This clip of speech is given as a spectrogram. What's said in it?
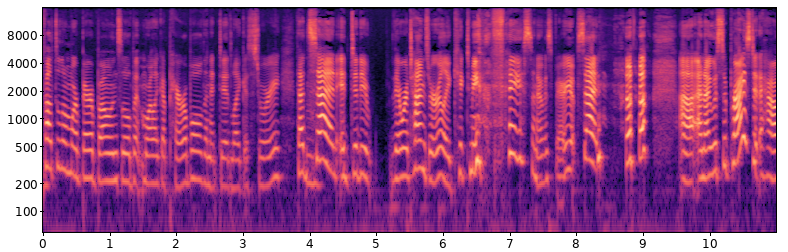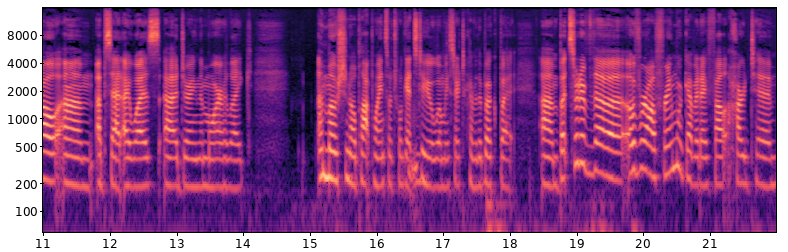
felt a little more bare bones, a little bit more like a parable than it did like a story. That said, it did it. There were times where it really kicked me in the face, and I was very upset. uh, and I was surprised at how um, upset I was uh, during the more like emotional plot points, which we'll get to when we start to cover the book. But um, but sort of the overall framework of it, I felt hard to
